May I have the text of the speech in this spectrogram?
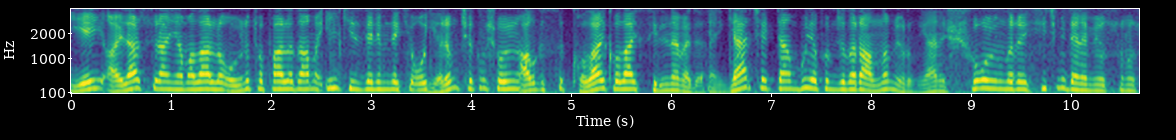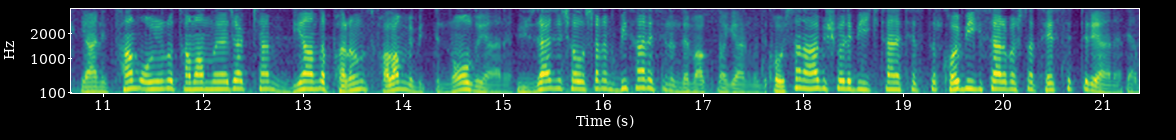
EA aylar süren yamalarla oyunu toparladı ama ilk izlenimdeki o yarım çıkmış oyun algısı kolay kolay silinemedi. Yani gerçekten bu yapımcıları anlamıyorum. Yani şu oyunları hiç mi denemiyorsunuz? Yani tam oyunu tamamlayacakken bir anda paranız falan mı bitti? Ne oldu yani? Yüzlerce çalışanın bir tanesinin de mi aklına gelmedi? Koysan abi şöyle bir iki tane tester. Koy bilgisayar başına test ettir yani. Yani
